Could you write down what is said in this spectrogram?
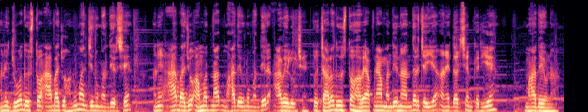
અને જુઓ દોસ્તો, આ બાજુ હનુમાનજીનું મંદિર છે અને આ બાજુ અમરનાથ મહાદેવનું મંદિર આવેલું છે. તો ચાલો દોસ્તો, હવે આપણે આ મંદિરના અંદર જઈએ અને દર્શન કરીએ. મહાદેવના.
